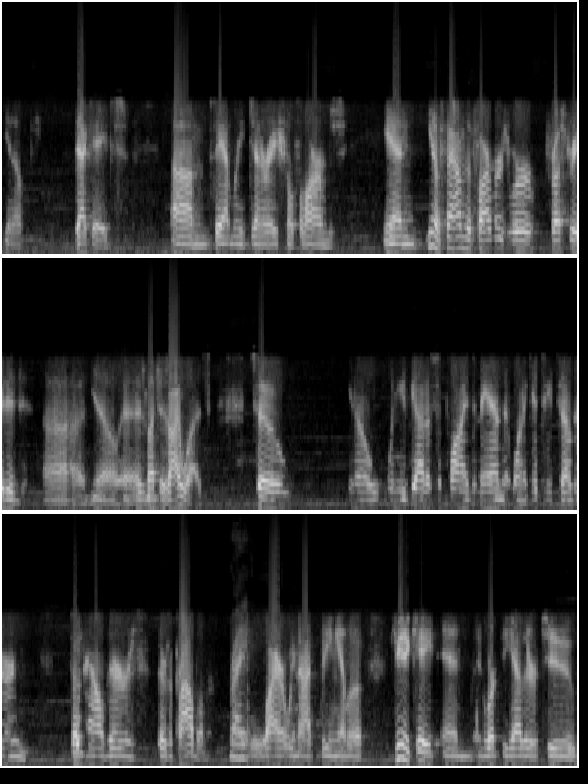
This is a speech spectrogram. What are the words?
you know decades, um, family generational farms, and you know found the farmers were frustrated, uh, you know, as much as I was. So, you know, when you've got a supply and demand that want to get to each other, and somehow there's there's a problem, right? Right. Why are we not being able to communicate and, and work together to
